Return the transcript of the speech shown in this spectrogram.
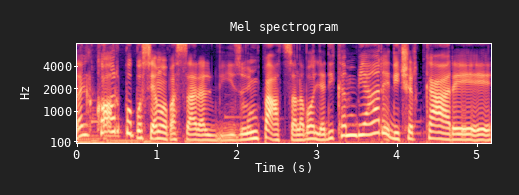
Dal corpo possiamo passare al viso, impazza la voglia di cambiare, di cercare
